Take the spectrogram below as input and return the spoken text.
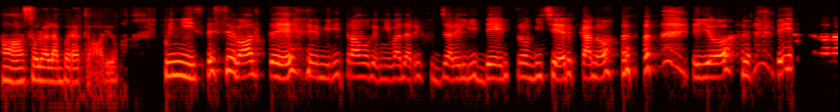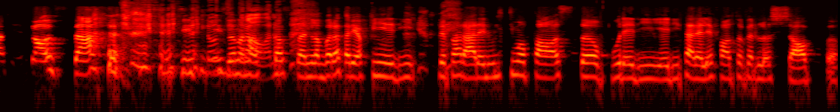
uh, solo al laboratorio. Quindi spesse volte mi ritrovo che mi vado a rifugiare lì dentro, mi cercano e io, e io sono nascosta, sì, sì, sono nascosta nel laboratorio a fine di preparare l'ultimo post oppure di editare le foto per lo shop.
